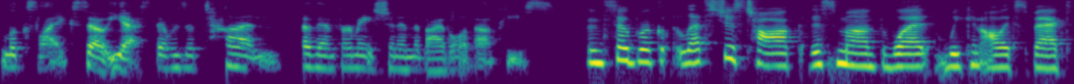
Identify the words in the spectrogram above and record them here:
looks like. So yes there was a ton of information in the bible about peace. And so, Brooke, let's just talk this month what we can all expect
